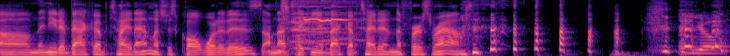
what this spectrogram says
um, they need a backup tight end. Let's just call it what it is. I'm not taking a backup tight end in the first round. Yo,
